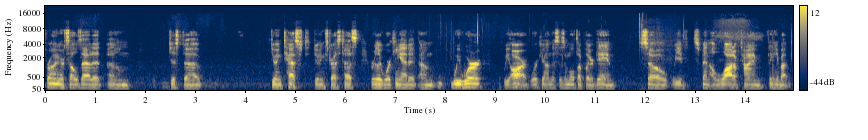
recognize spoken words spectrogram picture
throwing ourselves at it, um, just uh, doing tests, doing stress tests, really working at it. Um, we were, we are working on this as a multiplayer game, so we've spent a lot of time thinking about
